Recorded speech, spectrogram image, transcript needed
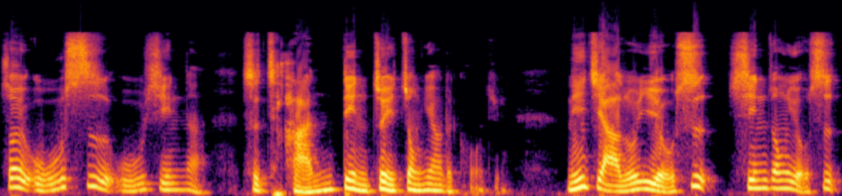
所以无事无心呢，是禅定最重要的口诀。你假如有事，心中有事，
